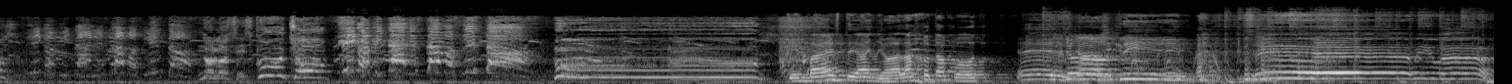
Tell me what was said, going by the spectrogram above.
chicos? ¡Sí, capitán! ¡Estamos listos! ¡No los escucho! ¡Sí, capitán! ¡Estamos listos! ¿Quién va este año a la JPOT? ¡El Green! ¡Sí! ¡Viva!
